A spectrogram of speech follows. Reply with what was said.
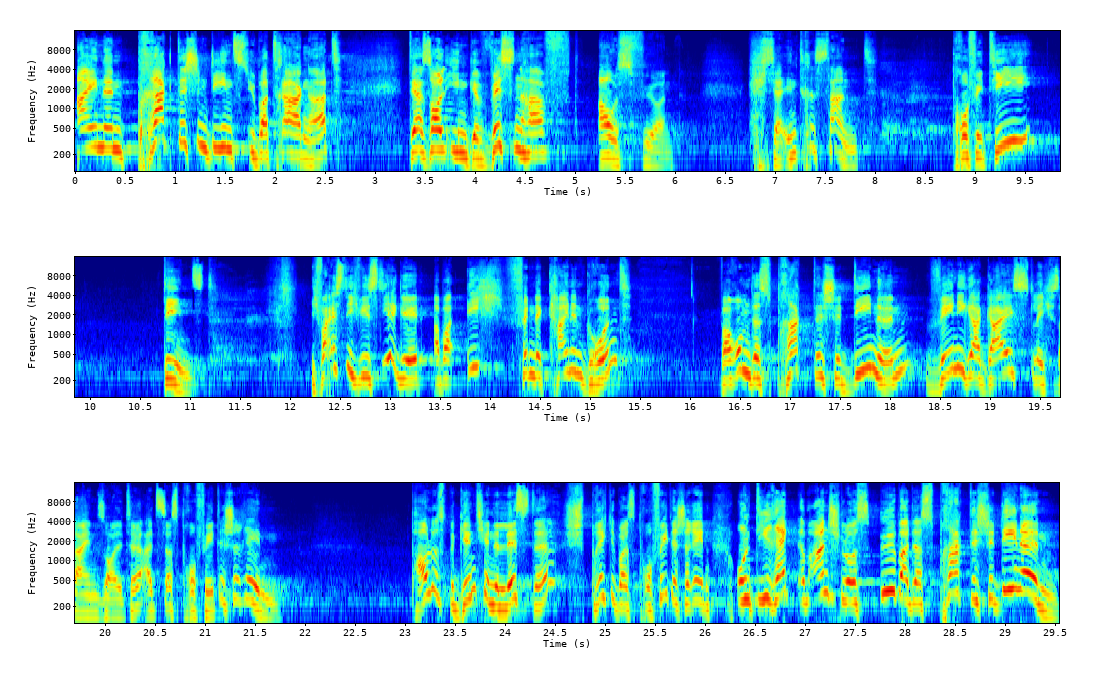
einen praktischen Dienst übertragen hat, der soll ihn gewissenhaft ausführen. Ist ja interessant. Prophetie, Dienst. Ich weiß nicht, wie es dir geht, aber ich finde keinen Grund, warum das praktische Dienen weniger geistlich sein sollte als das prophetische Reden. Paulus beginnt hier eine Liste, spricht über das prophetische Reden und direkt im Anschluss über das praktische Dienen.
